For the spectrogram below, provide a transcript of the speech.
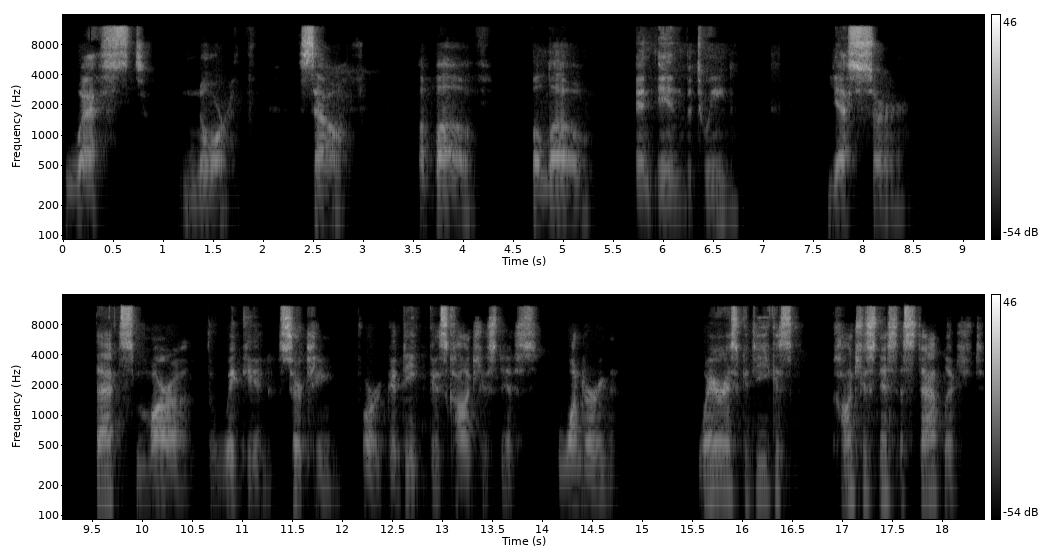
west, north, south, above, below, and in between? Yes, sir. That's Mara the Wicked searching for Godhika's consciousness, wondering, where is Godhika's consciousness established?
